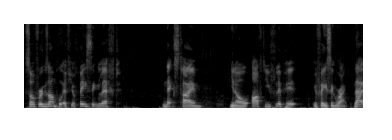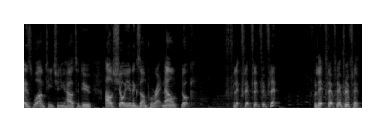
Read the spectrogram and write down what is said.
So for example, if you're facing left, next time, you know, after you flip it, you're facing right. That is what I'm teaching you how to do. I'll show you an example right now. Look, flip, flip, flip, flip, flip, flip, flip, flip, flip, flip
